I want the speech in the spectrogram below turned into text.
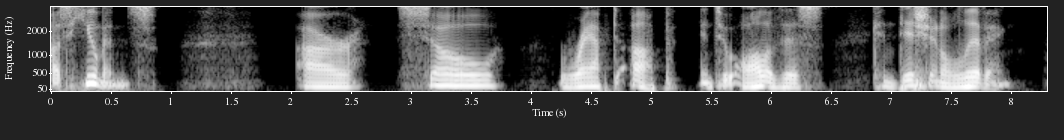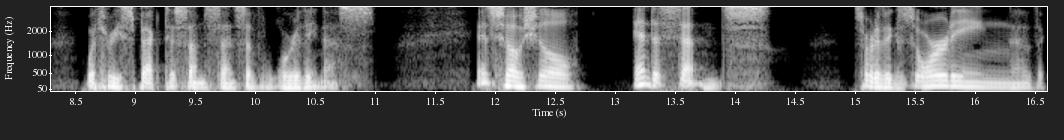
us humans are so wrapped up into all of this conditional living with respect to some sense of worthiness. And so she'll end a sentence, sort of exhorting the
